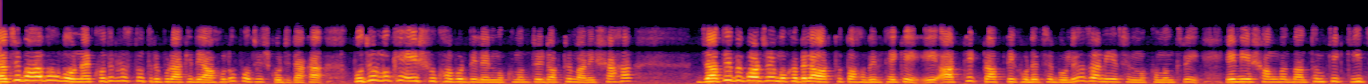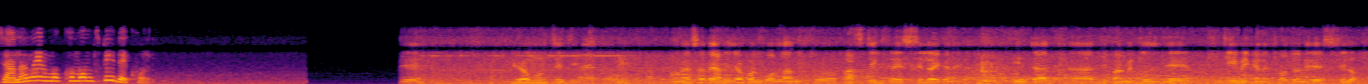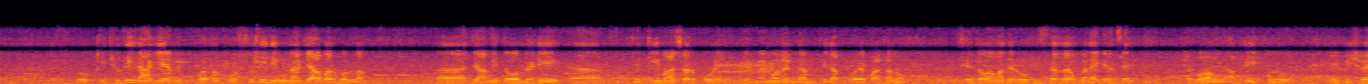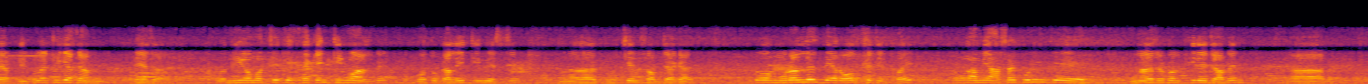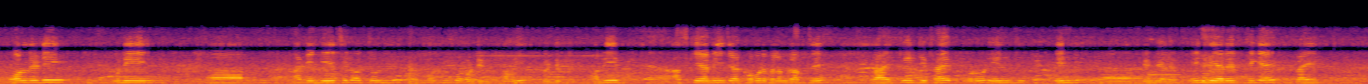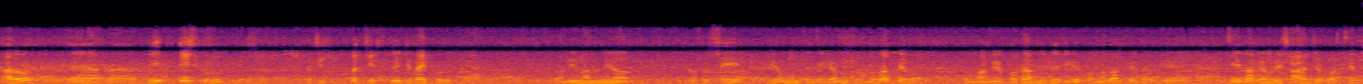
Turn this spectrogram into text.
রাজ্যে ভয়াবহ বন্যায় ক্ষতিগ্রস্ত ত্রিপুরাকে দেওয়া হলো পঁচিশ কোটি টাকা। পুজোর মুখে এই সুখবর দিলেন মুখ্যমন্ত্রী ডক্টর মানিক সাহা। জাতীয় বিপর্যয় মোকাবেলা অর্থ তহবিল থেকে এই আর্থিক প্রাপ্তি ঘটেছে বলেও জানিয়েছেন মুখ্যমন্ত্রী। এ নিয়ে সংবাদ মাধ্যমকে কি জানালেন মুখ্যমন্ত্রী, দেখুন। গৃহমন্ত্রীজি, ওনার সাথে আমি যখন বললাম, তো ফার্স্টিং তো এসেছিল এখানে। ইন্টার ডিপার্টমেন্টাল যে টিম এখানে ছজনের এসেছিল। তো কিছুদিন আগে আমি গত পরশু দিনই ওনাকে আবার বললাম যে আমি তো অলরেডি যে টিম আসার পরে যে মেমোরেন্ডাম ফিল করে পাঠানো, সেটাও আমাদের অফিসাররা ওখানে গেছেন এবং আপনি একটু এই বিষয়ে আপনি বলে, ঠিক আছে, আমি পেয়ে যাব। তো নিয়ম হচ্ছে যে সেকেন্ড টিমও আসবে, গতকালই টিম এসছে ওনারা ঘুরছেন সব জায়গায়। তো মোরাললেস দে আর অল স্যাটিসফাইড এবং আমি আশা করি যে ওনারা যখন ফিরে যাবেন, আর অলরেডি উনি আগে গিয়েছিল চল্লিশ আমি আজকে আমি যা খবর পেলাম রাত্রে প্রায় টোয়েন্টি ফাইভ করোড় এনডিআরএফ থেকে প্রায় আরও তেইশ করোড় পঁচিশ? পঁচিশ টোয়েন্টি ফাইভ করোড় তো আমি মাননীয় যশস্বী গৃহমন্ত্রীজিকে আমি ধন্যবাদ দেব এবং মাননীয় প্রধানমন্ত্রীজিকে ধন্যবাদ দেব যে যেভাবে উনি সাহায্য করছেন।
